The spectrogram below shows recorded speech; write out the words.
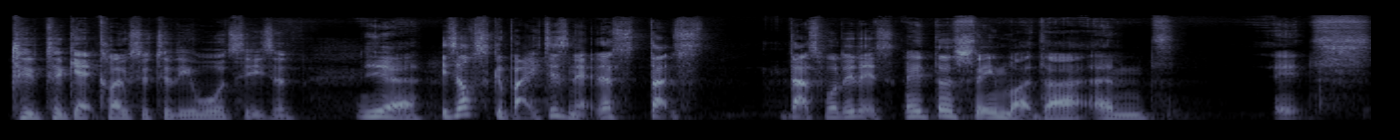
to to get closer to the award season Yeah. is Oscar bait, isn't it? That's that's that's what it is. It does seem like that, and it's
